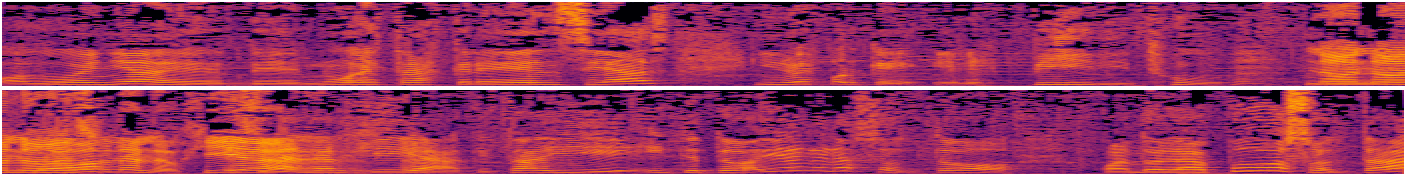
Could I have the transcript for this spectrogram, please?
o dueña de, de nuestras creencias y no es porque el espíritu. No, no, no, es una energía. Es una energía que está ahí y que todavía no la soltó. Cuando la pudo soltar,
